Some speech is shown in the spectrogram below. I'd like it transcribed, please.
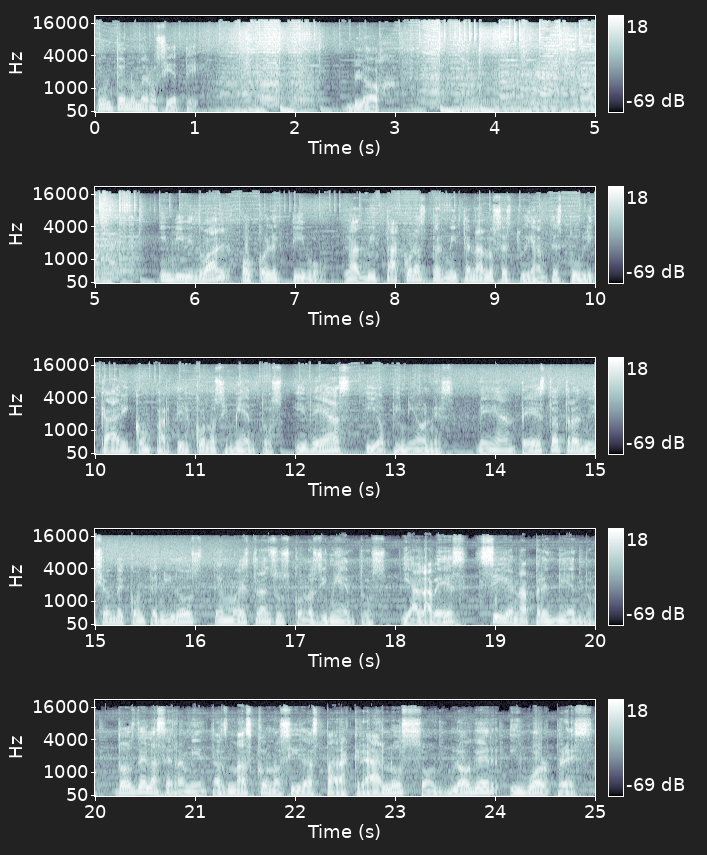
Punto número 7. Blog. Individual o colectivo, las bitácoras permiten a los estudiantes publicar y compartir conocimientos, ideas y opiniones. Mediante esta transmisión de contenidos demuestran sus conocimientos y a la vez siguen aprendiendo. Dos de las herramientas más conocidas para crearlos son Blogger y WordPress.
